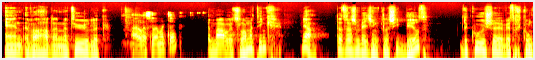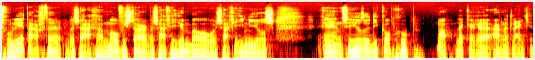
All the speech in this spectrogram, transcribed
En we hadden natuurlijk... Maurits Lammertink? Maurits Lammertink, ja. Dat was een beetje een klassiek beeld. De koers uh, werd gecontroleerd daarachter. We zagen Movistar, we zagen Jumbo, we zagen Ineos. En ze hielden die kopgroep nou, lekker aan het lijntje.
